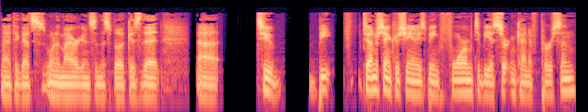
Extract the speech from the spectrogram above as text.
And I think that's one of my arguments in this book is that, uh, to be, to understand Christianity as being formed to be a certain kind of person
